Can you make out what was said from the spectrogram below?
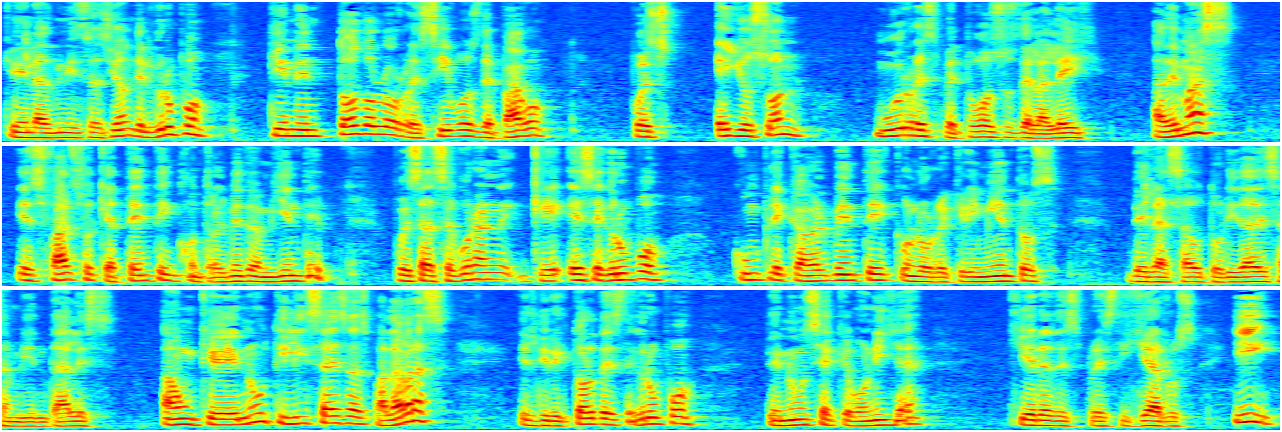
que en la administración del grupo tienen todos los recibos de pago, pues ellos son muy respetuosos de la ley. Además, es falso que atenten contra el medio ambiente, pues aseguran que ese grupo cumple cabalmente con los requerimientos de las autoridades ambientales. Aunque no utiliza esas palabras, el director de este grupo denuncia que Bonilla quiere desprestigiarlos y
